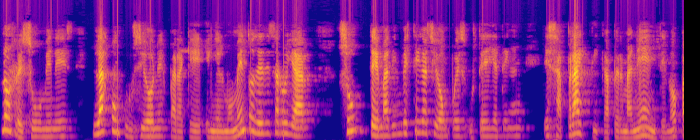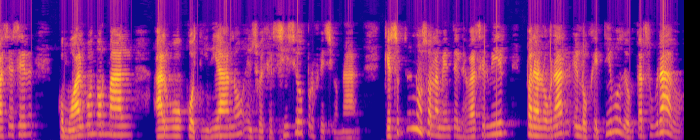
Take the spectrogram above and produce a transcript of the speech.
los resúmenes, las conclusiones para que en el momento de desarrollar su tema de investigación, pues ustedes ya tengan esa práctica permanente, ¿no? Pase a ser como algo normal, algo cotidiano en su ejercicio profesional, que eso no solamente les va a servir para lograr el objetivo de optar su grado,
